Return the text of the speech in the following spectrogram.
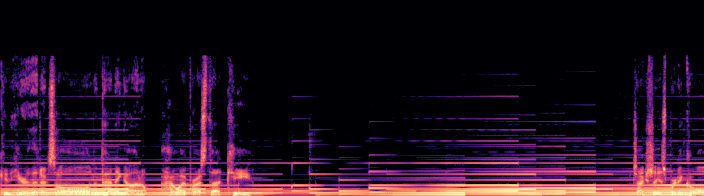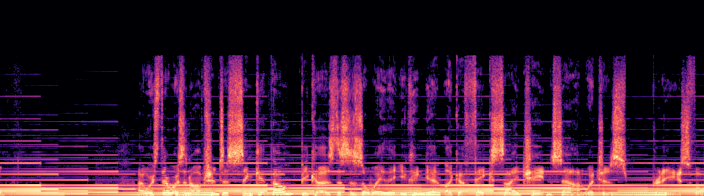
Can hear that it's all depending on how I press that key. Which actually is pretty cool. I wish there was an option to sync it though, because this is a way that you can get like a fake sidechain sound, which is pretty useful.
